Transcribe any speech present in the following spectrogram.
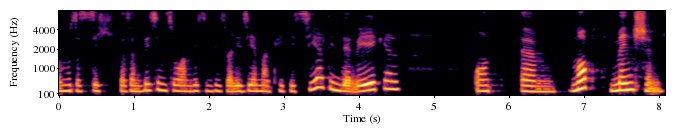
man muss das sich das ein bisschen so ein bisschen visualisieren, man kritisiert in der Regel und ähm, mobbt Menschen,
